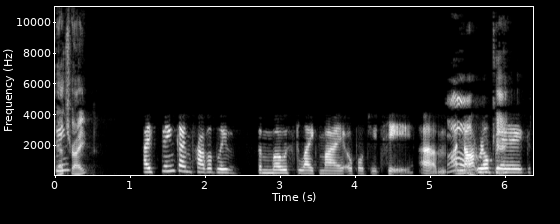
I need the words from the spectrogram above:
that's right. I think I'm probably the most like my Opel GT. Um, I'm Oh, not real okay. big.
